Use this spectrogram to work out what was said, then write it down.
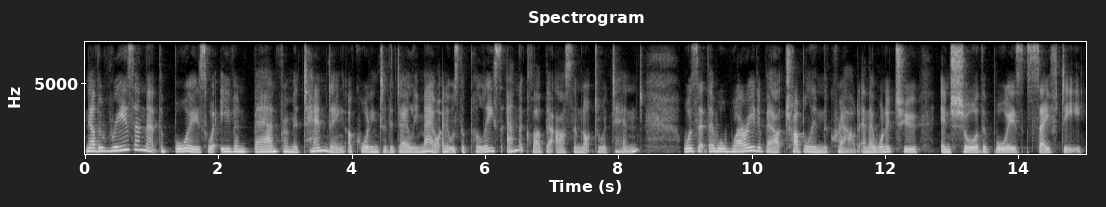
Now, the reason that the boys were even banned from attending, according to the Daily Mail, and it was the police and the club that asked them not to attend, was that they were worried about trouble in the crowd and they wanted to ensure the boys' safety.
